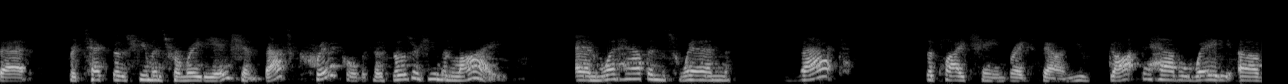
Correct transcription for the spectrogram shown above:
that protect those humans from radiation, that's critical because those are human lives. And what happens when that supply chain breaks down? You've got to have a way of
